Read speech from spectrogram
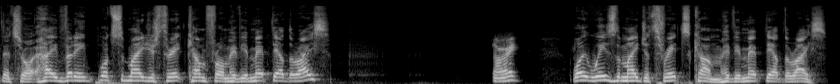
that's right. Hey, Vinny, what's the major threat come from? Have you mapped out the race? Sorry? Where- Where's the major threats come? Have you mapped out the race?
